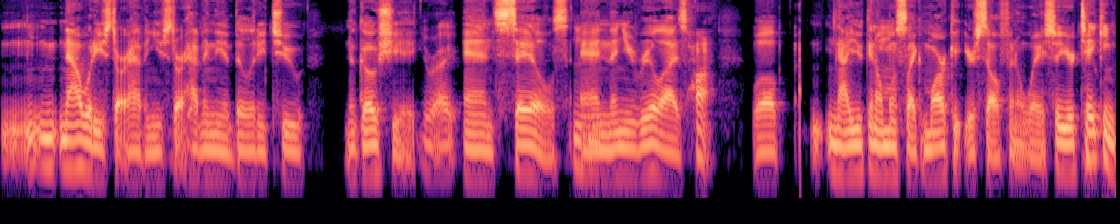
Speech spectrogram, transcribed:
n- now what do you start having? You start having the ability to negotiate right. and sales. Mm-hmm. And then you realize, huh, well, now you can almost like market yourself in a way. So you're taking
